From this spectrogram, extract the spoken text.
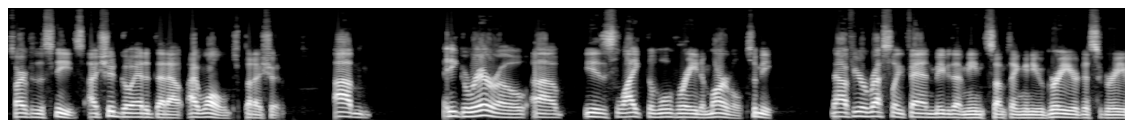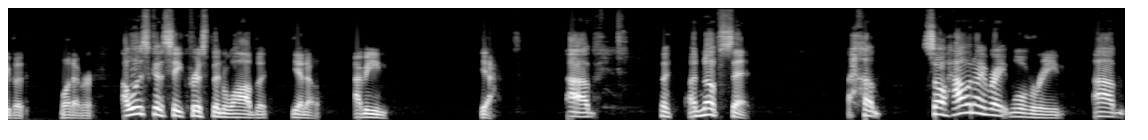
sorry for the sneeze. I should go edit that out. I won't, but I should. Um, Eddie Guerrero uh, is like the Wolverine of Marvel to me. Now, if you're a wrestling fan, maybe that means something and you agree or disagree, but whatever. I was going to say Chris Benoit, but you know, I mean, yeah. Um, but enough said. Um, so how would I write Wolverine? Um,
